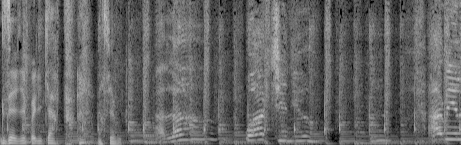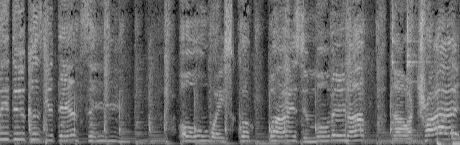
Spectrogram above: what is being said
Xavier Polycarpe. Merci à vous. I love watching you. I really do cause you're dancing. Always clockwise, you're moving up. Now I try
